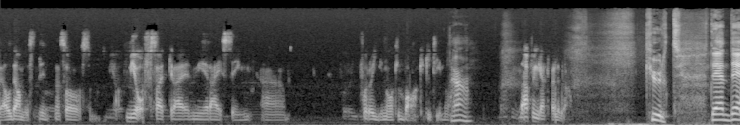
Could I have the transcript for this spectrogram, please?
i alle de andre sprintene så, så ja, mye offside-greier, mye reising. Uh, for å gi noe tilbake til teamet. Ja. Det har fungert veldig bra. Kult. Det, det,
